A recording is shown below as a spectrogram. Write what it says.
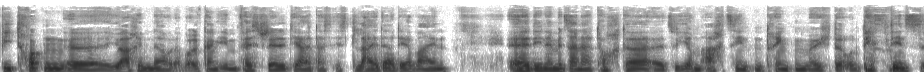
wie trocken äh, Joachim da oder Wolfgang eben feststellt, ja, das ist leider der Wein, äh, den er mit seiner Tochter äh, zu ihrem 18. trinken möchte und den es,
